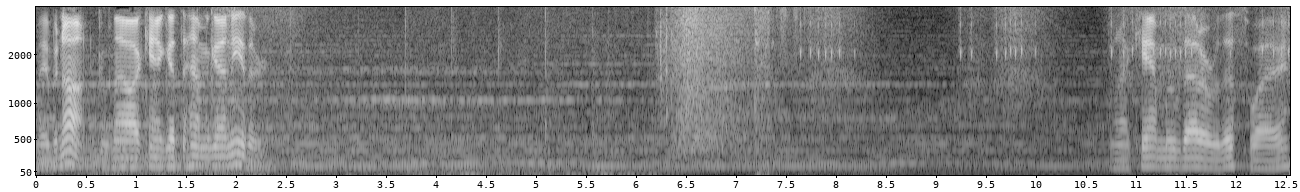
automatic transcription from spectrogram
Maybe not, because now I can't get to him again either. And I can't move that over this way.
